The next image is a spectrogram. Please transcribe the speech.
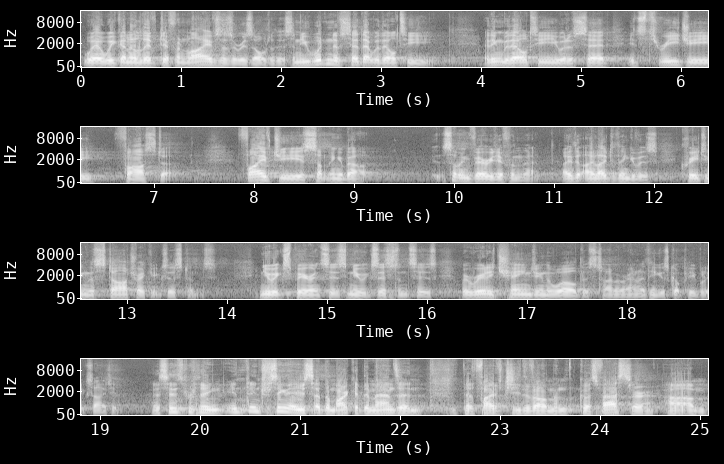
where we're going to live different lives as a result of this. And you wouldn't have said that with LTE. I think with LTE you would have said it's 3G faster. 5G is something about something very different than that. I, I like to think of it as creating the Star Trek existence. New experiences, new existences. We're really changing the world this time around. I think it's got people excited. It's interesting, interesting that you said the market demands it, that 5G development goes faster. Um,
